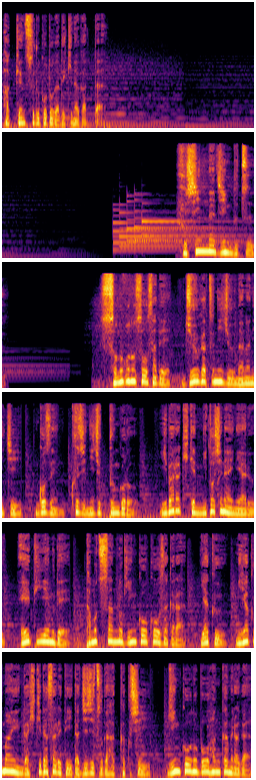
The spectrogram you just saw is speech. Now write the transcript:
発見することができなかった。不審な人物その後の捜査で10月27日午前9時20分頃茨城県水戸市内にある ATM で保さんの銀行口座から約200万円が引き出されていた事実が発覚し銀行の防犯カメラが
